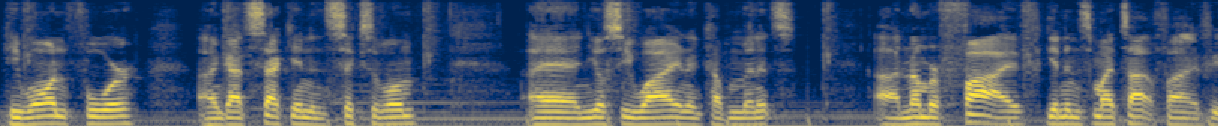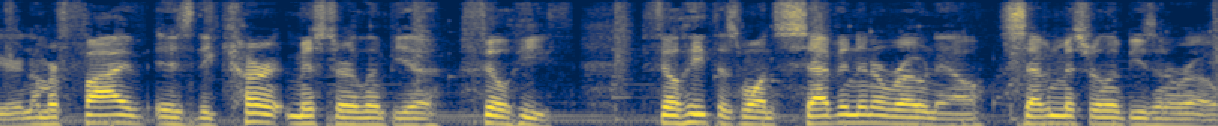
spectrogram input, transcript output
He won four and uh, got second in six of them, and you'll see why in a couple minutes. Uh, number five, get into my top five here. Number five is the current Mr. Olympia, Phil Heath. Phil Heath has won seven in a row now, seven Mr. Olympias in a row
